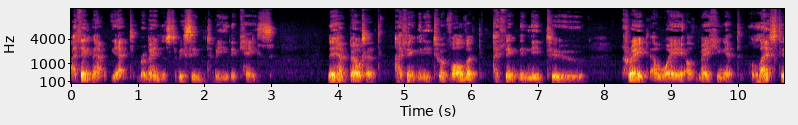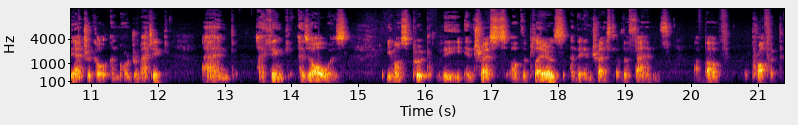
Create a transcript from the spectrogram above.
I think that yet remains to be seen to be the case. They have built it. I think they need to evolve it. I think they need to create a way of making it less theatrical and more dramatic. And I think, as always, you must put the interests of the players and the interest of the fans above profit.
